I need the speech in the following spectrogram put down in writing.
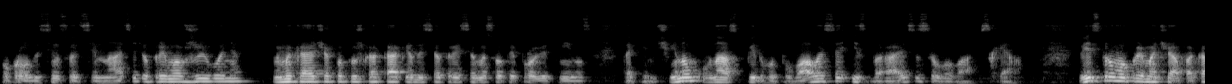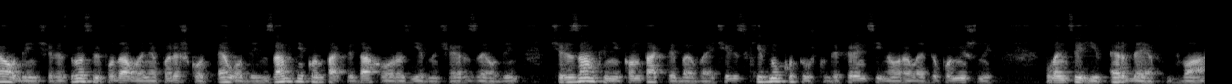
по проводу 717 отримав живлення, вмикаюча котушка К53 700 провід мінус. Таким чином, в нас підготувалася і збирається силова схема. Від струмоприймача ПК1 через дросіль подавлення перешкод Л1, замкні контакти дахового роз'єднувача РЗ1, через замкнені контакти БВ, через вхідну котушку диференційного реле допоміжних ланцюгів РДФ2,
